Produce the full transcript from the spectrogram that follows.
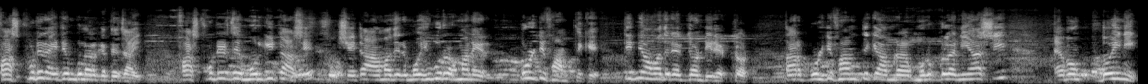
ফাস্টফুডের আইটেমগুলোর কাছে যাই। ফাস্টফুডের যে মুরগিটা আসে, সেটা আমাদের মহিবুর রহমানের পোলট্রি ফার্ম থেকে। তিনি আমাদের একজন ডিরেক্টর তার পোলট্রি ফার্ম থেকে আমরা মুরগগুলো নিয়ে আসি এবং দৈনিক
